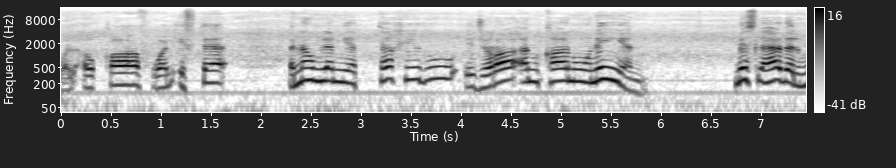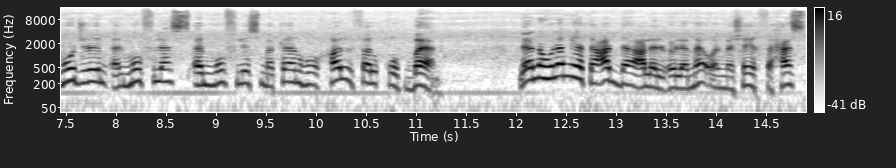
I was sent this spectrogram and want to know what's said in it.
والأوقاف والإفتاء. أنهم لم يتخذوا إجراء قانونيا مثل هذا المجرم المفلس المفلس مكانه خلف القضبان لأنه لم يتعدى على العلماء والمشايخ فحسب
